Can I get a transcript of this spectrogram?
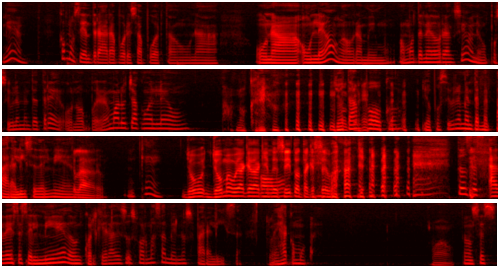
Bien. Como si entrara por esa puerta una, una, un león ahora mismo. Vamos a tener dos reacciones, o posiblemente tres, o no ponemos a luchar con el león. No, no creo. Yo No creo. tampoco. Yo posiblemente me paralice del miedo. Claro. Ok. Yo, yo me voy a quedar Oh. quietecito hasta que se vaya. Entonces, a veces el miedo, en cualquiera de sus formas, también nos paraliza. Claro. Deja como... wow. Entonces,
